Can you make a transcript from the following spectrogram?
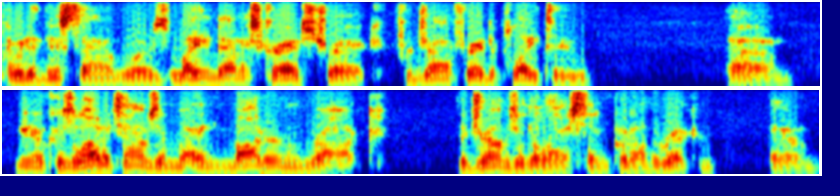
that we did this time was laying down a scratch track for John Fred to play to. Um, you know, because a lot of times in, in modern rock, the drums are the last thing put on the record. Um,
